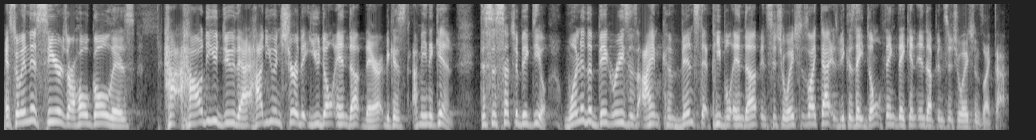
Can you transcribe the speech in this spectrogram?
And so in this series, our whole goal is how, how, do you do that? How do you ensure that you don't end up there? Because, I mean, again, this is such a big deal. One of the big reasons I am convinced that people end up in situations like that is because they don't think they can end up in situations like that.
